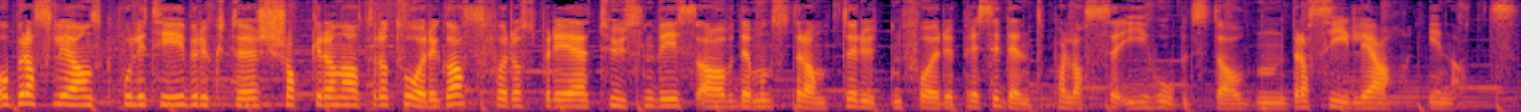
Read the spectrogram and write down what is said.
Og brasiliansk politi brukte sjokkgranater og tåregass for å spre tusenvis av demonstranter utenfor presidentpalasset i hovedstaden Brasilia i natt.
